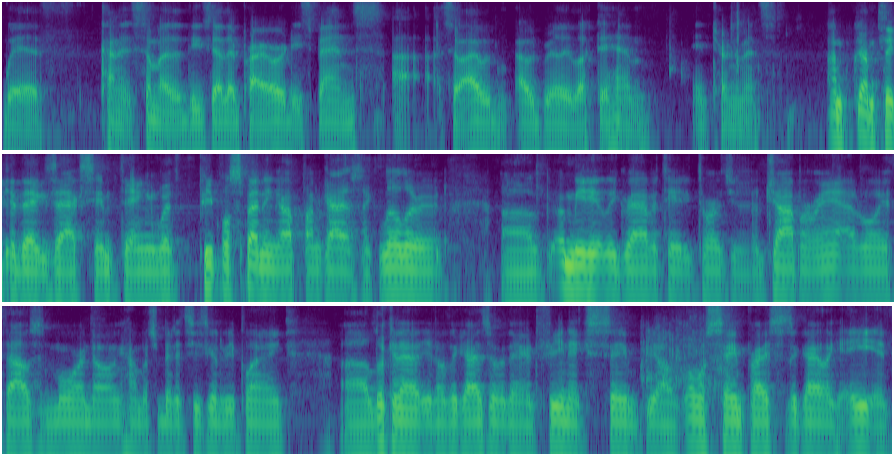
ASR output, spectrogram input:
with kind of some of these other priority spends. Uh, so I would I would really look to him in tournaments. I'm, I'm thinking the exact same thing with people spending up on guys like Lillard, uh, immediately gravitating towards you know Ja Morant at only a thousand more, knowing how much minutes he's going to be playing. Uh, looking at you know the guys over there in Phoenix, same you know almost same price as a guy like Ayton.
